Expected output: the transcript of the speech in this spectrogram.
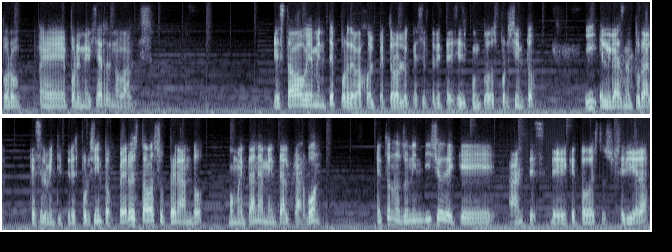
por, eh, por energías renovables. Estaba obviamente por debajo del petróleo, que es el 36.2%, y el gas natural, que es el 23%, pero estaba superando momentáneamente al carbón. Esto nos da un indicio de que antes de que todo esto sucediera,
